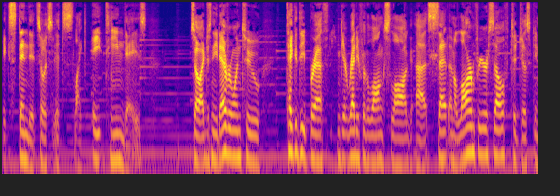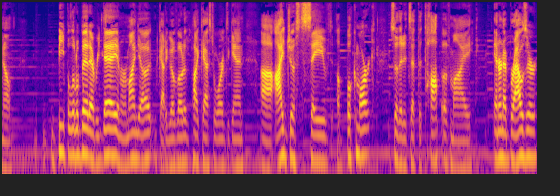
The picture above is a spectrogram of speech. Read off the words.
extend it. So it's, it's like 18 days. So I just need everyone to take a deep breath and get ready for the long slog. Uh, set an alarm for yourself to just, you know, beep a little bit every day and remind you, oh, got to go vote at the podcast awards again. Uh, I just saved a bookmark so that it's at the top of my internet browser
